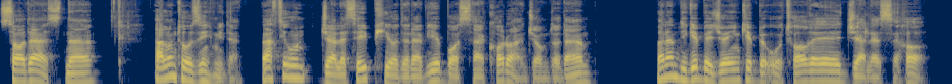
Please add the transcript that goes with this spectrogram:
ساده است نه؟ الان توضیح میدن. وقتی اون جلسه پیاده روی با سکا رو انجام دادم منم دیگه به جای اینکه به اتاق جلسه ها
